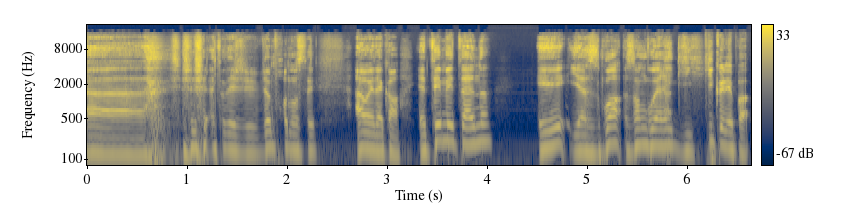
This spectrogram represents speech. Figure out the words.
Euh... Attendez, j'ai bien prononcé. Ah ouais, d'accord. Il y a Temetan et il y a Zwa- Zangweregi. Qui connaît pas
